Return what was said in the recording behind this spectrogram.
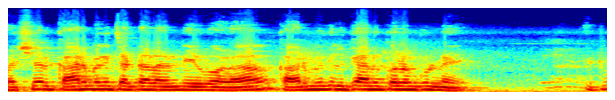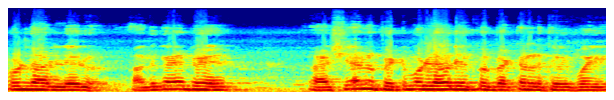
రష్యన్ కార్మిక చట్టాలన్నీ కూడా కార్మికులకే అనుకూలంగా ఉన్నాయి పెట్టుబడిదారులు లేరు. అందుకనే రష్యాలో పెట్టుబడులు ఎవరు ఎక్కువ పెట్టాలి తెగిపోయి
